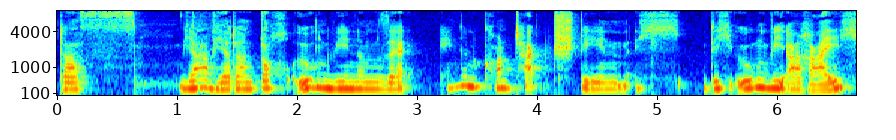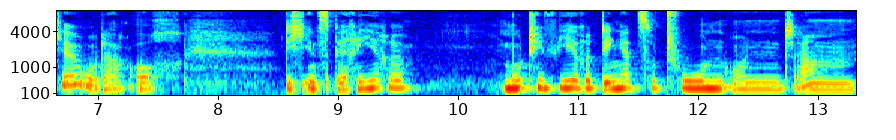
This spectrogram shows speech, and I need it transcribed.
dass ja, wir dann doch irgendwie in einem sehr engen Kontakt stehen, ich dich irgendwie erreiche oder auch dich inspiriere, motiviere, Dinge zu tun. Und ähm,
